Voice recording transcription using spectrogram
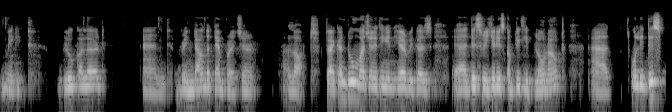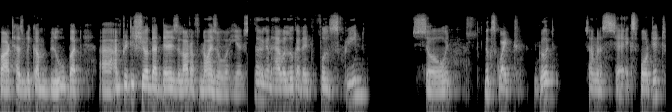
make it blue colored and bring down the temperature a lot. So I can't do much anything in here because uh, this region is completely blown out. Uh, only this part has become blue, but uh, I'm pretty sure that there is a lot of noise over here. So we can have a look at it full screen. So it looks quite good. So I'm gonna say export it.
